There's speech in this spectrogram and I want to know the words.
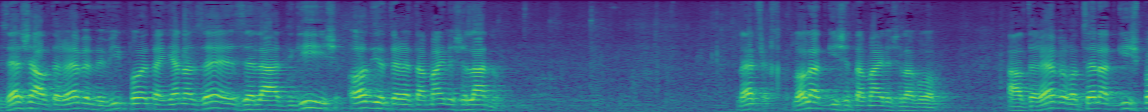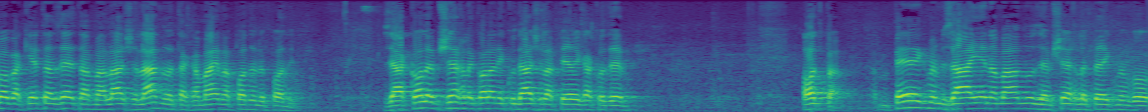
זה שאלתר רבי מביא פה את העניין הזה, זה להדגיש עוד יותר את המיילה שלנו. להפך, לא להדגיש את המיילה של אברום. אלתר רבי רוצה להדגיש פה בקטע הזה את המעלה שלנו, את הקמיים הפונים לפונים. זה הכל המשך לכל הנקודה של הפרק הקודם. עוד פעם, פרק מ"ז אמרנו זה המשך לפרק מ"ו.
